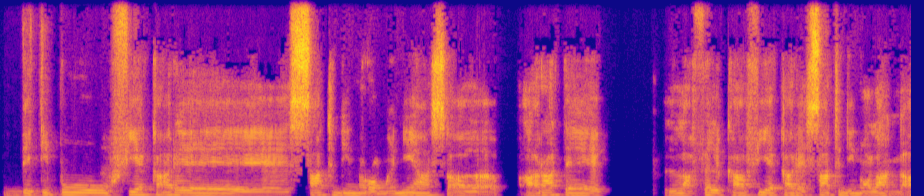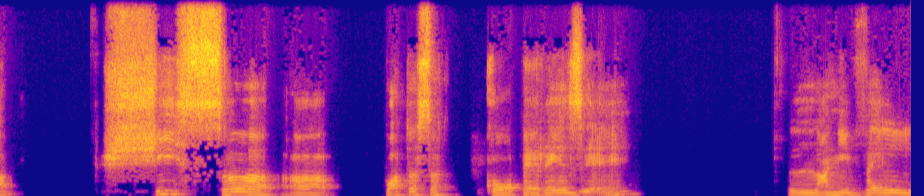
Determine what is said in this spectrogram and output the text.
de tipul fiecare sat din România să arate la fel ca fiecare sat din Olanda și să uh, poată să coopereze la nivel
